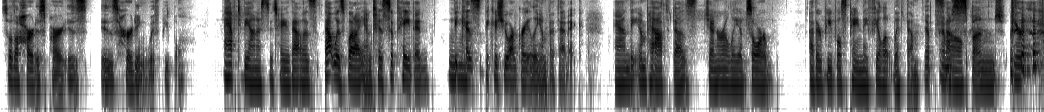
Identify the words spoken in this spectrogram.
So the hardest part is is hurting with people I have to be honest to tell you that was that was what I anticipated mm-hmm. because because you are greatly empathetic, and the empath does generally absorb other people's pain. They feel it with them. yep i'm a sponge you're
